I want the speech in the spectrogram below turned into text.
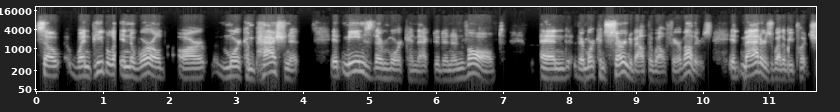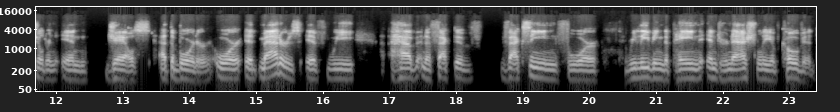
So when people in the world are more compassionate, it means they're more connected and involved and they're more concerned about the welfare of others. It matters whether we put children in jails at the border, or it matters if we have an effective vaccine for relieving the pain internationally of COVID.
